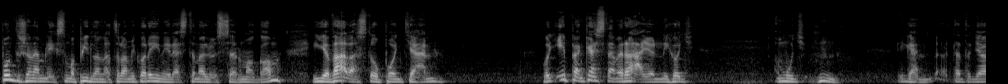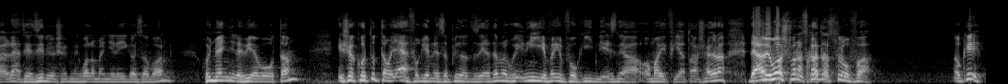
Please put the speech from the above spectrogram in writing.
pontosan emlékszem a pillanatra, amikor én éreztem először magam, így a választópontján, hogy éppen kezdtem rájönni, hogy amúgy, hm, igen, tehát hogy a, lehet, hogy az időseknek valamennyire igaza van, hogy mennyire hülye voltam, és akkor tudtam, hogy el fog jönni ez a pillanat az életemben, hogy én, így, én fogok így nézni a, a mai fiatalságra, de ami most van, az katasztrófa. Oké? Okay?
